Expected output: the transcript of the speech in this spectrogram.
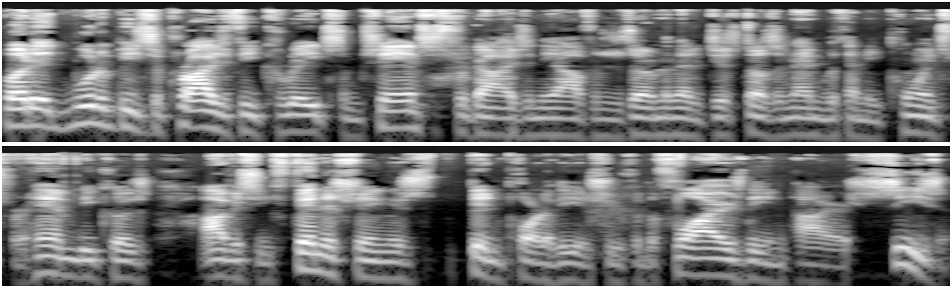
But it wouldn't be surprised if he creates some chances for guys in the offensive zone and that it just doesn't end with any points for him because obviously finishing has been part of the issue for the Flyers the entire season.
